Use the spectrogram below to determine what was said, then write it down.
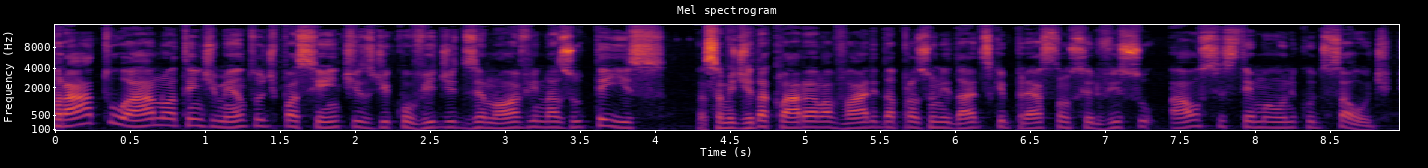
para atuar no atendimento de pacientes de Covid-19 nas UTIs, essa medida, claro, ela é válida para as unidades que prestam serviço ao Sistema Único de Saúde.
